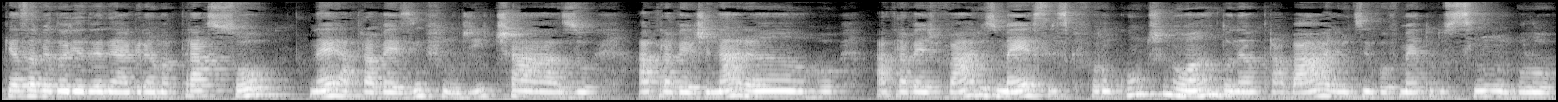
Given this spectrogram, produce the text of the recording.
que a sabedoria do Enneagrama traçou, né, através, enfim, de Chazo, através de Naranjo, através de vários mestres que foram continuando né, o trabalho, o desenvolvimento do símbolo,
